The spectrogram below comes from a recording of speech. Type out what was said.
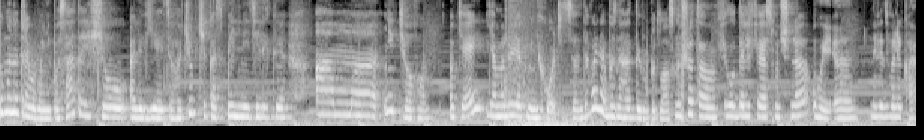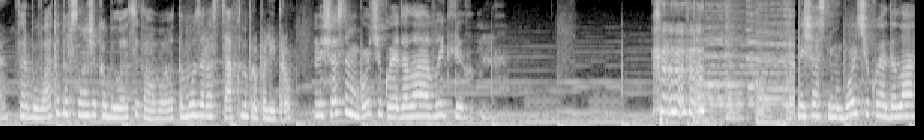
Тому не треба мені писати, що у Олів'є цього чубчика спільні тільки ам нічого. Окей, я малюю як мені хочеться. Давайте без негативу, будь ласка. Ну що там, Філадельфія смачна? Ой, е, не відволікаю. Фарбувати персонажика було цікаво, тому зараз цапкну про палітру. Нещасному бойчику я дала витліг. Нещасному бойчику я дала.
